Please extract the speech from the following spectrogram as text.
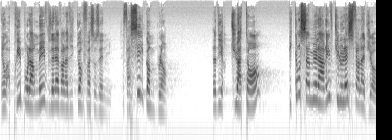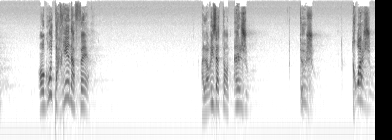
et on va prier pour l'armée, vous allez avoir la victoire face aux ennemis. C'est facile comme plan. C'est-à-dire, tu attends, puis quand Samuel arrive, tu le laisses faire la job. En gros, tu n'as rien à faire. Alors ils attendent un jour, deux jours, trois jours.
